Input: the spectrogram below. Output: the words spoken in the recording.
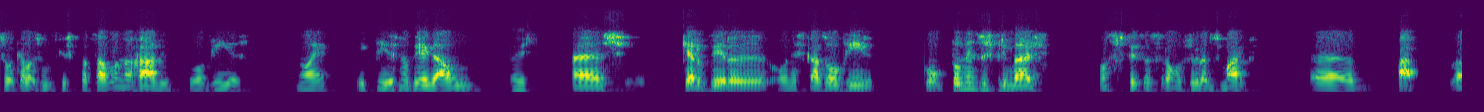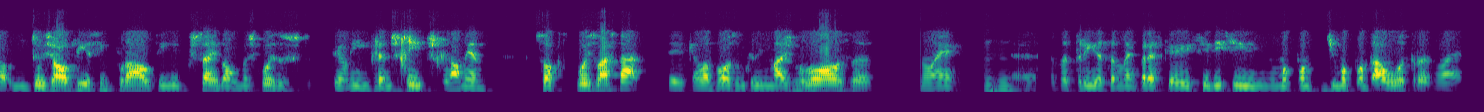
São aquelas músicas que passavam na rádio, que tu ouvias, não é? E que vias no VH1. Pois. Mas quero ver, ou neste caso ouvir, com, pelo menos os primeiros, com certeza serão os grandes marcos. Uh, pá, eu já ouvi assim por alto e gostei de algumas coisas, tem ali grandes ritos realmente. Só que depois lá está, tem aquela voz um bocadinho mais melosa, não é? Uhum. A bateria também parece que é ACDC uma ponta, de uma ponta à outra, não é?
